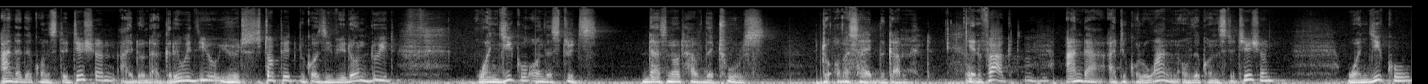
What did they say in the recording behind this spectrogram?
under the constitution, I don't agree with you, you should stop it, because if you don't do it, Wanjiku on the streets does not have the tools to oversight the government. In fact, mm -hmm. under Article 1 of the Constitution, Wanjiku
